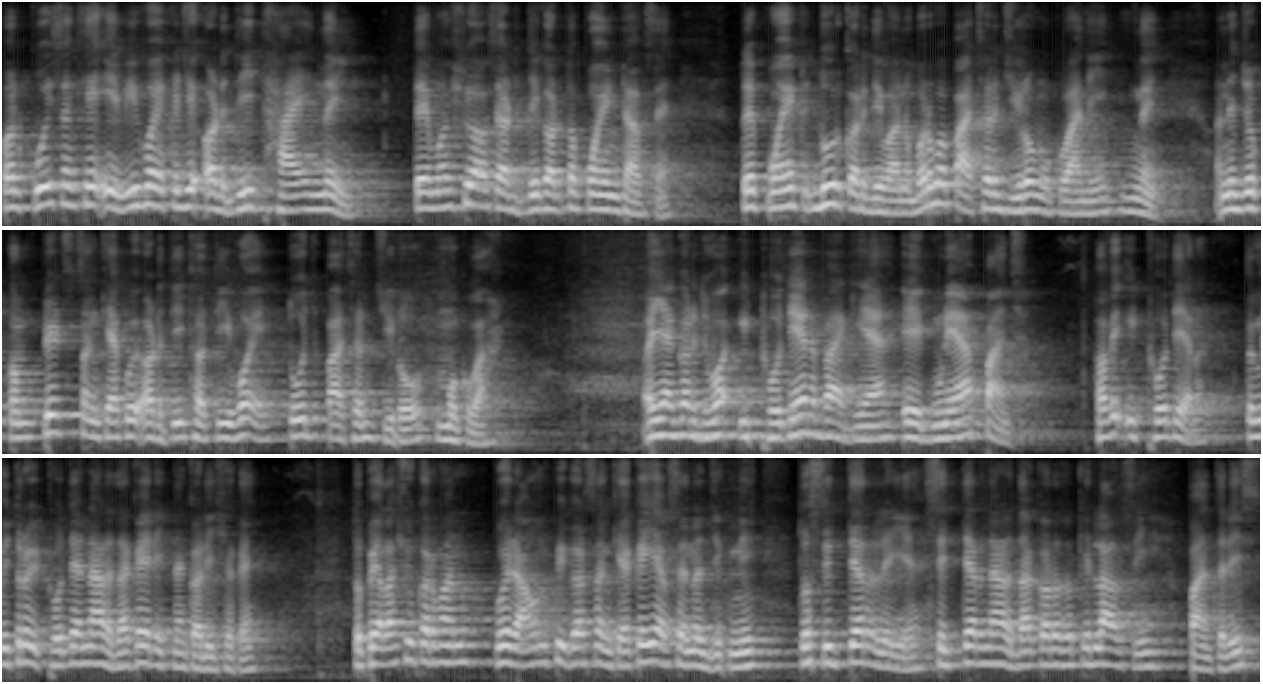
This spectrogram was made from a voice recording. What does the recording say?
પણ કોઈ સંખ્યા એવી હોય કે જે અડધી થાય નહીં. તો એમાં શું આવશે? અડધી કરતો પોઈન્ટ આવશે. તો એ પોઈન્ટ દૂર કરી દેવાનો, બરાબર? પાછળ જીરો મૂકવાની નહીં. અને જો કમ્પ્લીટ સંખ્યા કોઈ અડધી થતી હોય, તો જ પાછળ જીરો મૂકવા. અહીં આગળ જુઓ ઇઠ્ઠોતેર ભાગ્યા એ ગુણ્યા પાંચ. હવે ઇઠ્ઠોતેર તો મિત્રો ઇઠ્ઠોતેરના અડધા કઈ રીતના કરી શકાય? તો પહેલાં શું કરવાનું? કોઈ રાઉન્ડ ફિગર સંખ્યા કઈ આવશે નજીકની? તો સિત્તેર લઈએ. સિત્તેરના અડધા કરો તો કેટલા આવશે? પાંત્રીસ.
